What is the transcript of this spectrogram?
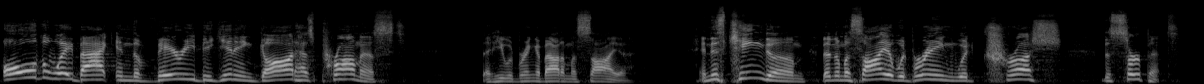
All the way back in the very beginning, God has promised that he would bring about a Messiah. And this kingdom that the Messiah would bring would crush the serpent.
